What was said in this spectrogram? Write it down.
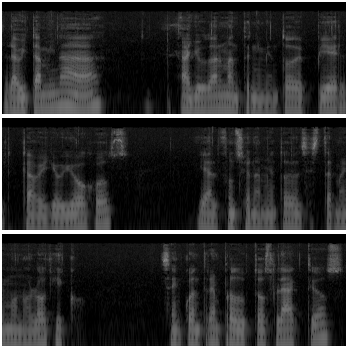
La vitamina A ayuda al mantenimiento de piel, cabello y ojos y al funcionamiento del sistema inmunológico. Se encuentra en productos lácteos,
